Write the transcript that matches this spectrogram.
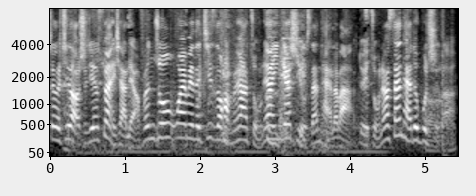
这个击倒时间算一下，两分钟。外面的机子的话，我们看总量应该是有三台了吧？对，总量三台都不止了。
